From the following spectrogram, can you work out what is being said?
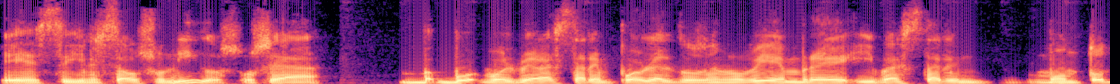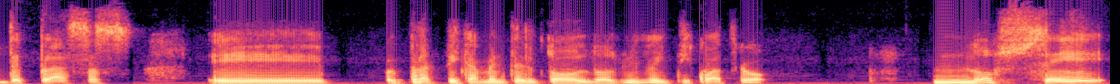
este, y en Estados Unidos. O sea, volverá a estar en Puebla el 2 de noviembre y va a estar en un montón de plazas eh, prácticamente en todo el 2024. No sé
